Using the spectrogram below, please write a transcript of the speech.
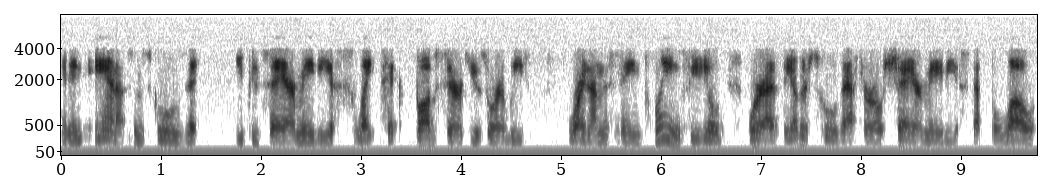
and Indiana, some schools that you could say are maybe a slight tick above Syracuse, or at least right on the same playing field, whereas the other schools after Oshae are maybe a step below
